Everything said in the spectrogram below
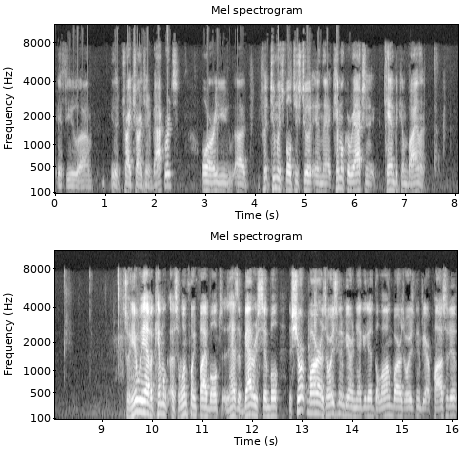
if you um, either try charging it backwards or you uh, put too much voltage to it and the chemical reaction can become violent. So here we have a chemical, uh, so 1.5 volts. It has a battery symbol. The short bar is always going to be our negative. The long bar is always going to be our positive.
